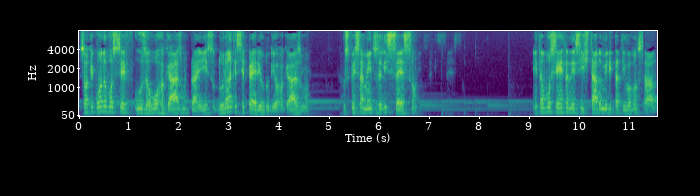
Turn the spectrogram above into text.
Só que quando você usa o orgasmo para isso, durante esse período de orgasmo, os pensamentos eles cessam. Então você entra nesse estado meditativo avançado.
